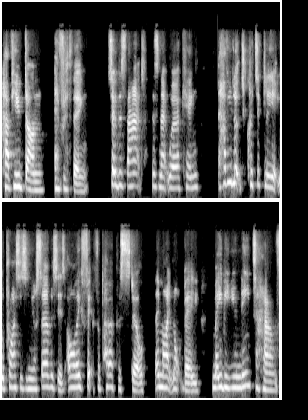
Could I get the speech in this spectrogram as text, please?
Have you done everything? So there's that, there's networking. Have you looked critically at your prices and your services? Are they fit for purpose still? They might not be. Maybe you need to have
